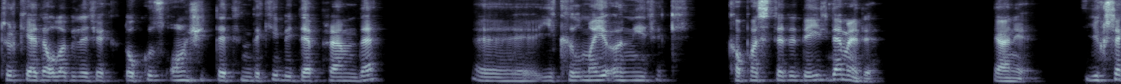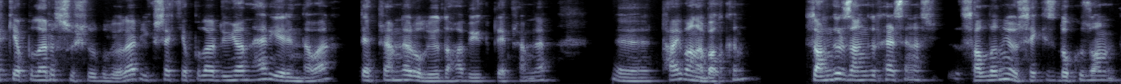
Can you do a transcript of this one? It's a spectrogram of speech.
Türkiye'de olabilecek 9-10 şiddetindeki bir depremde e, yıkılmayı önleyecek kapasitede değil demedi. Yani yüksek yapıları suçlu buluyorlar. Yüksek yapılar dünyanın her yerinde var. Depremler oluyor, daha büyük depremler. E, Tayvan'a bakın. Zangır zangır her sene sallanıyor. 8, 9, 10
